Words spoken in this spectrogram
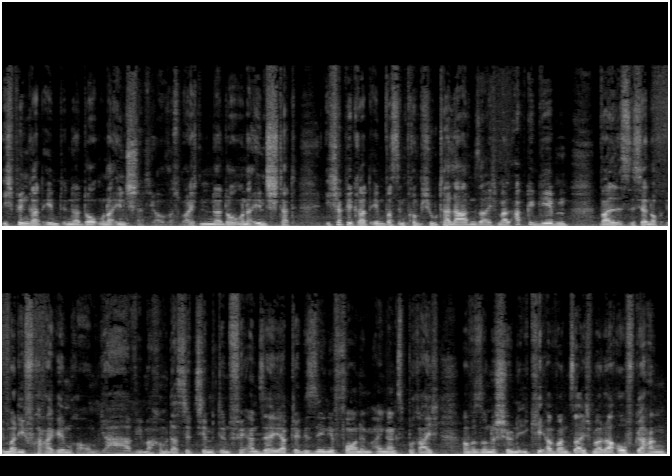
Ich bin gerade eben in der Dortmunder Innenstadt. Ja, was war ich denn in der Dortmunder Oder Innenstadt. Ich habe hier gerade eben was im Computerladen, sage ich mal, abgegeben, weil es ist ja noch immer die Frage im Raum, ja, wie machen wir das jetzt hier mit dem Fernseher? Ihr habt ja gesehen, hier vorne im Eingangsbereich haben wir so eine schöne Ikea-Wand, sage ich mal, da aufgehangen.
